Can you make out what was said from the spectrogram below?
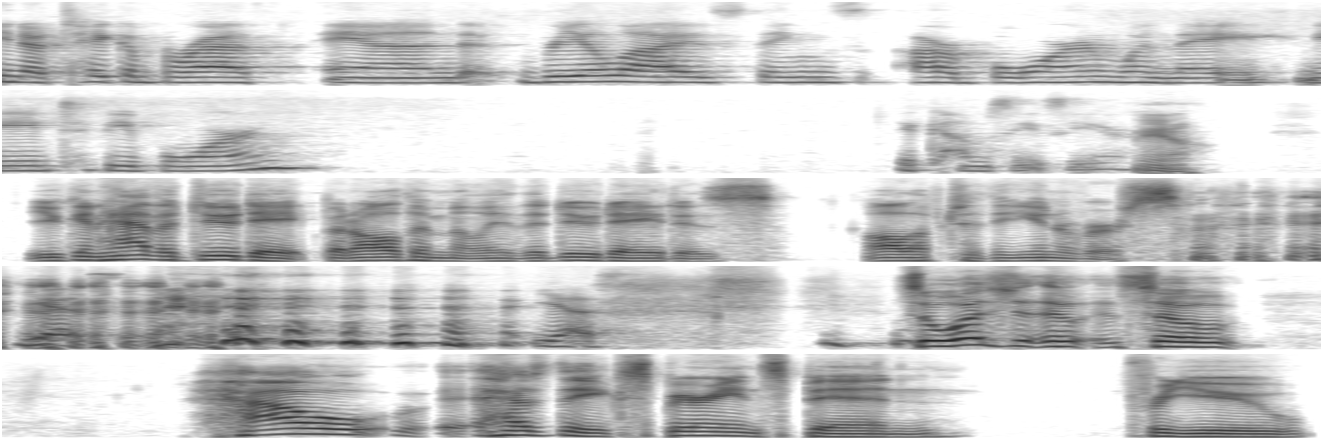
you know take a breath and realize things are born when they need to be born it comes easier. Yeah. You can have a due date but ultimately the due date is all up to the universe. Yes. Yes so what's so how has the experience been for you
